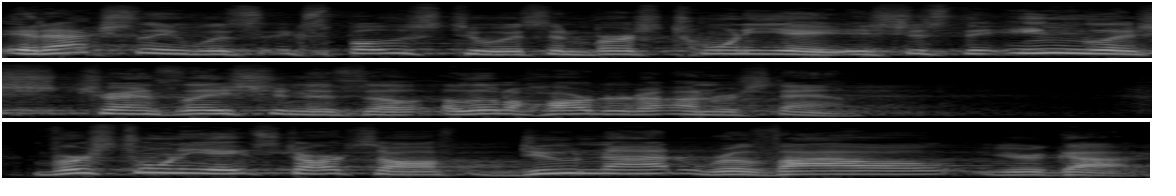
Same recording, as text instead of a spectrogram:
It actually was exposed to us in verse 28. It's just the English translation is a, little harder to understand. Verse 28 starts off, do not revile your God.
